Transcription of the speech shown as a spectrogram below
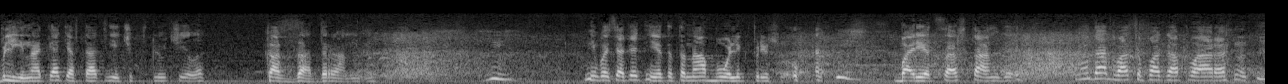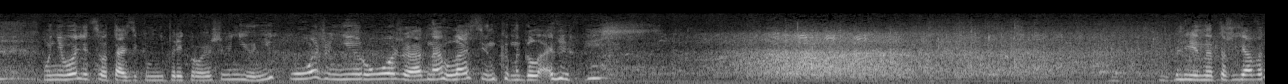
Блин, опять автоответчик включила. Коза драная. Небось, опять не этот анаболик пришел. Борец со штангой. Ну да, два сапога пара. У него лицо тазиком не прикроешь, у нее ни кожи, ни рожи, одна ласинка на голове. Блин, это же я вот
